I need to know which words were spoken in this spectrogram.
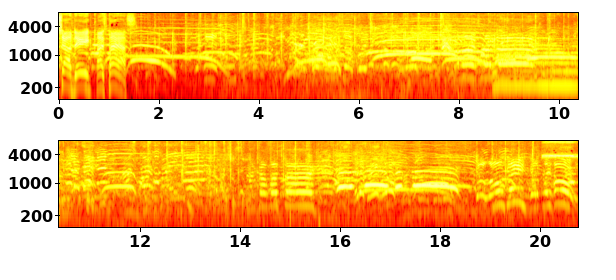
Nice job, D. Nice pass. Got a long game. Got to play hard.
